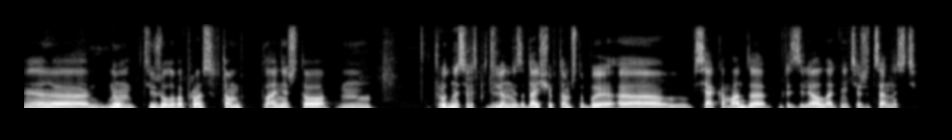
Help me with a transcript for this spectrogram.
Э, ну, тяжелый вопрос в том плане, что трудность распределенной задачи в том, чтобы э, вся команда разделяла одни и те же ценности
